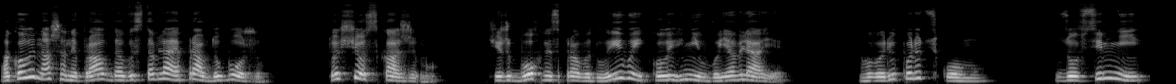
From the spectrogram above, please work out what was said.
А коли наша неправда виставляє правду Божу, то що скажемо? Чи ж Бог несправедливий, коли гнів виявляє? Говорю по-людському. Зовсім ні.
